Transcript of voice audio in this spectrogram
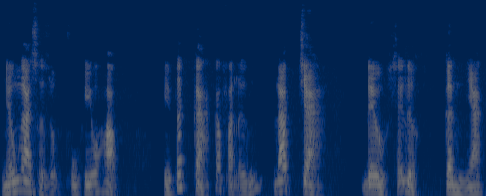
nếu Nga sử dụng vũ khí hóa học thì tất cả các phản ứng đáp trả đều sẽ được cân nhắc.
